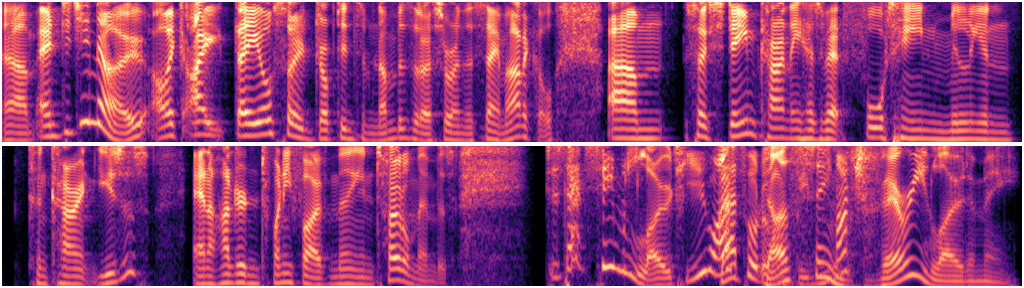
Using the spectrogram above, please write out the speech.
Um, and did you know, like I, they also dropped in some numbers that I saw in the same article. Um, so Steam currently has about 14 million concurrent users and 125 million total members. Does that seem low to you? I that thought does it would be seem much. very low to me.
